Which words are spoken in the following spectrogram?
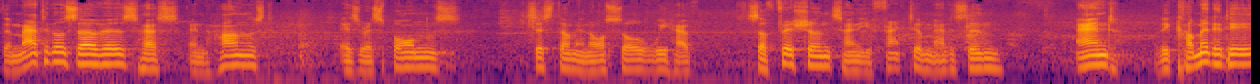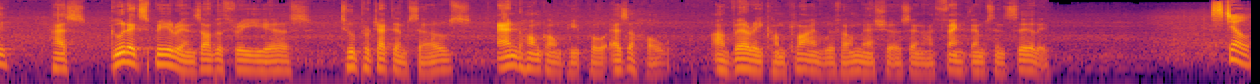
the medical service has enhanced its response system and also we have sufficient and effective medicine and the community has good experience after three years to protect themselves and Hong Kong people as a whole are very compliant with our measures and I thank them sincerely. Still,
